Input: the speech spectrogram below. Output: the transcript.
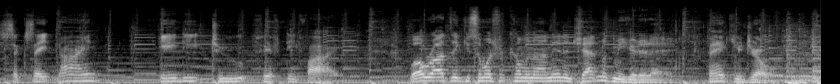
689 8255. Well, Rod, thank you so much for coming on in and chatting with me here today. Thank you, Joe.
